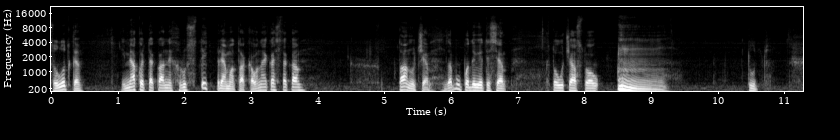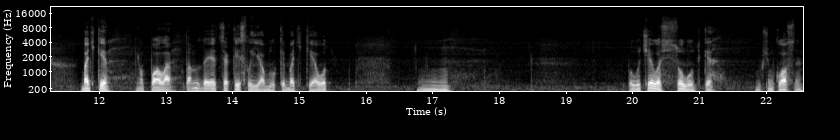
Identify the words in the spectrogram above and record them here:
Солодке. І м'якоть така не хрустить прямо так, а вона якась така тануча. Забув подивитися, хто участвував тут. Батьки опала. Там, здається, кислі яблуки батьки. А от получилось солодке. В общем, класне.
